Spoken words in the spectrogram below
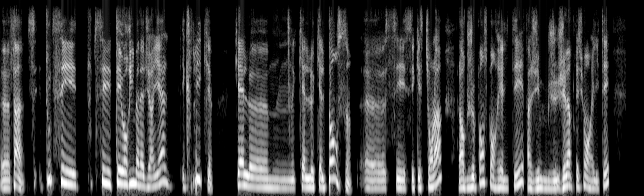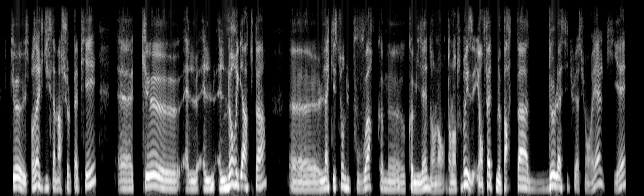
euh, enfin, toutes ces toutes ces théories managériales expliquent qu'elles euh, qu'elle pensent euh, ces, questions-là, alors que je pense qu'en réalité, enfin j'ai l'impression en réalité que c'est pour ça que je dis que ça marche sur le papier, euh, qu'elles elle, elle ne regardent pas la question du pouvoir comme, comme il est dans l'entreprise. Et en fait, ne partent pas de la situation réelle qui est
